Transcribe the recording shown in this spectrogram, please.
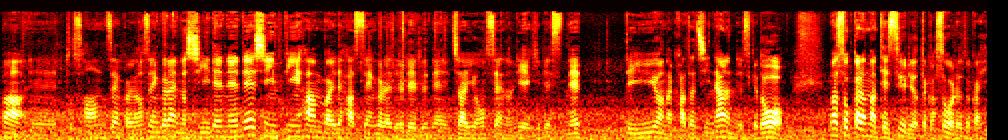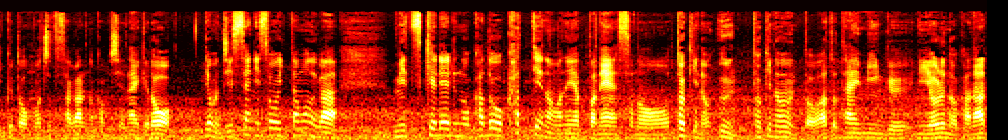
まあえー、と3000から4000ぐらいの仕入れ値で新品販売で8000ぐらいで売れるねじゃあ4000の利益ですねっていうような形になるんですけど、まあ、そこからま手数料とか送料とか引くともうちょっと下がるのかもしれないけどでも実際にそういったものが見つけれるのかどうかっていうのはねやっぱねその時の運時の運とあとタイミングによるのかなっ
